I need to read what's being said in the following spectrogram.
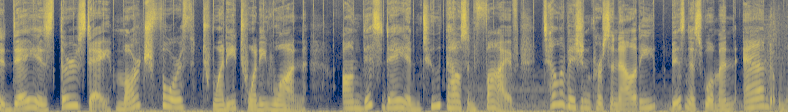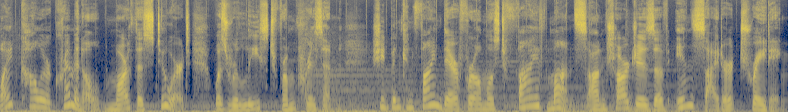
Today is Thursday, March 4th, 2021. On this day in 2005, television personality, businesswoman, and white collar criminal Martha Stewart was released from prison. She'd been confined there for almost five months on charges of insider trading.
